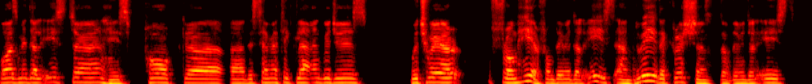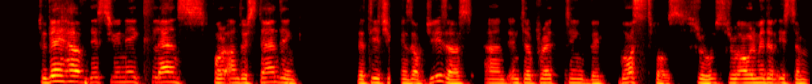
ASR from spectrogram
was Middle Eastern. He spoke uh, the Semitic languages, which were from here, from the Middle East. And we, the Christians of the Middle East, today have this unique lens for understanding the teachings of Jesus and interpreting the Gospels through, through our Middle Eastern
